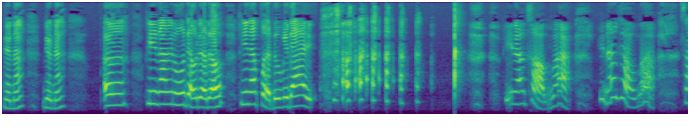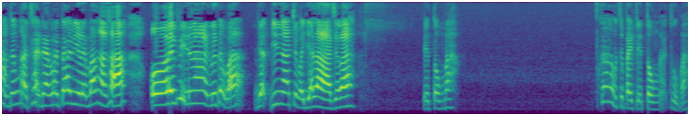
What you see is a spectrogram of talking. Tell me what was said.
เดี๋ยวนะ เดี๋ยวนะ เออ พี่น่าไม่รู้ เดี๋ยวเดี๋ยวเดี๋ยวพี่น่าเปิดดูไม่ได้ พี่น่าขำว่าพี่น่าขำว่าสามจังหวัดชายแดนภาคใต้มีอะไรบ้างอะคะ โอ้ยพี่น่ารู้แต่ว่าพี่น่าจะไปยะลาใช่ปะเปตรงปะก็เราจะไปเปตรงอะถูกปะ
